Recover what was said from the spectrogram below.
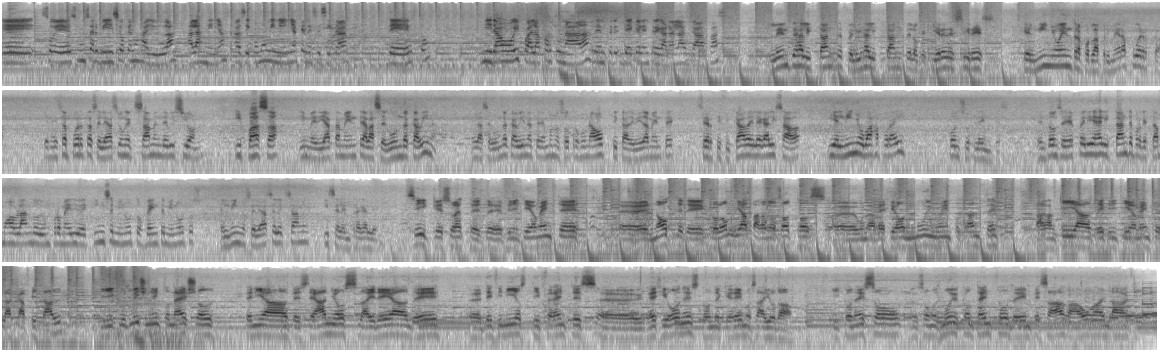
Eh, eso es un servicio que nos ayuda a las niñas, así como mi niña que necesita de esto. Mira, hoy fue la afortunada de que le entregaran las gafas. Lentes al instante, feliz al instante, lo que quiere decir es que el niño entra por la primera puerta, en esa puerta se le hace un examen de visión y pasa inmediatamente a la segunda cabina. En la segunda cabina tenemos nosotros una óptica debidamente certificada y legalizada y el niño baja por ahí con sus lentes. Entonces es feliz el instante porque estamos hablando de un promedio de 15 minutos, 20 minutos. El niño se le hace el examen y se le entrega el lente. Sí, qué suerte. Definitivamente eh, el norte de Colombia para nosotros eh, una región muy muy importante. Barranquilla definitivamente la capital y Good Vision International tenía desde años la idea de eh, definir diferentes regiones donde queremos ayudar. Y con eso somos muy contentos de empezar ahora en Barranquilla.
